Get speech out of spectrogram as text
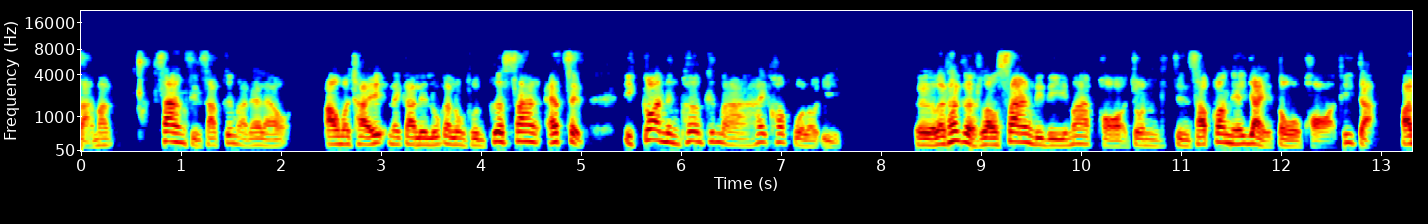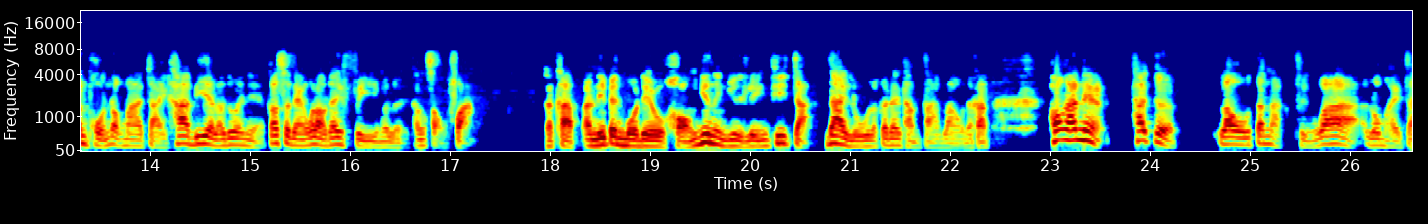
สามารถสร้างสินทรัพย์ขึ้นมาได้แล้ว เอามาใช้ในการเรียนรู้การลงทุนเพื่อสร้างแอสเซทอีกก้อนหนึ่งเพิ่มขึ้นมาให้ครอบครัวเราอีกเออแล้วถ้าเกิดเราสร้างดีๆ มากพอจนสินทรัพย์ก้อนนี้ใหญ่โตพอที่จะปันผลออกมาจ่ายค่าเบี้ยแล้วด้วยเนี่ย ก็แสดงว่าเราได้ฟรีมาเลยทั้งสองฝั่ง นะครับ อันนี้เป็นโมเดลของยืนหนึ่งยูนิตลิงที่จะได้รู้แล้วก็ได้ทำตามเรานะครับ เพราะงั้นเนี่ยถ้าเกิดเราตระหนักถึงว่าลมหายใจ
